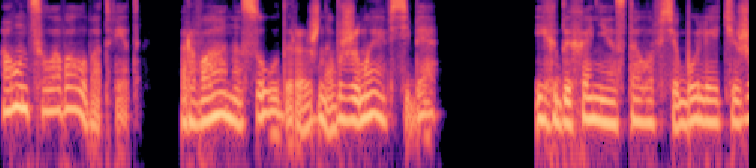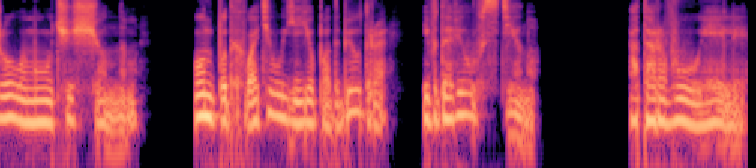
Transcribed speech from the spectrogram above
а он целовал в ответ, рвано, судорожно, вжимая в себя. Их дыхание стало все более тяжелым и учащенным. Он подхватил ее под бедра и вдавил в стену. «Оторву, Элли,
